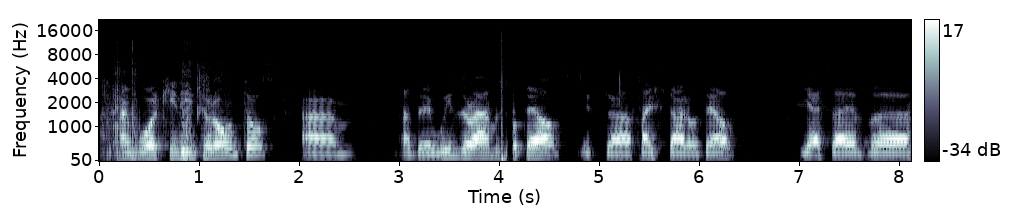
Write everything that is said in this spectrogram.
I'm working in Toronto um, at the Windsor Arms Hotel. It's a five star hotel. Yes, I have uh,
